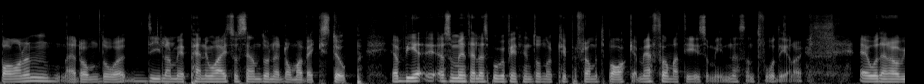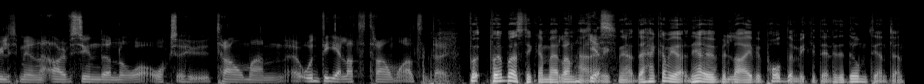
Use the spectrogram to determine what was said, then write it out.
barnen när de då dealar med Pennywise och sen då när de har växt upp. Jag vet, alltså om jag inte har läst boken vet jag inte om de klipper fram och tillbaka, men jag för mig att det är som i nästan två delar. Eh, och där har vi lite mer den här arvsynden och, och också hur trauman, och delat trauma och allt sånt där. får, får jag bara sticka emellan här? Yes. Victor? Det här kan vi göra, det här är live i podden, vilket är lite dumt egentligen.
